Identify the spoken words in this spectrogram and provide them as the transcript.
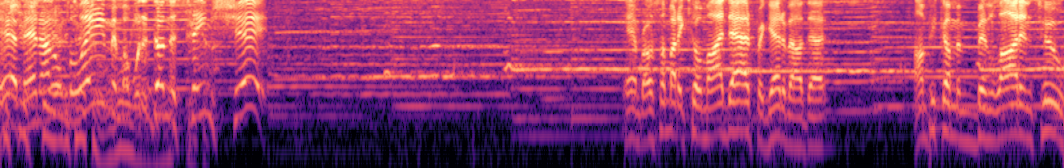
Yeah, man, I don't blame him. I would have done the same shit. Damn, bro, somebody killed my dad. Forget about that. I'm becoming Bin Laden too.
